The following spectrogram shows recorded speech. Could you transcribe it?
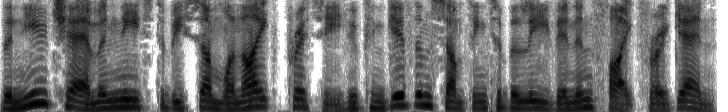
The new chairman needs to be someone Ike Priti who can give them something to believe in and fight for again.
